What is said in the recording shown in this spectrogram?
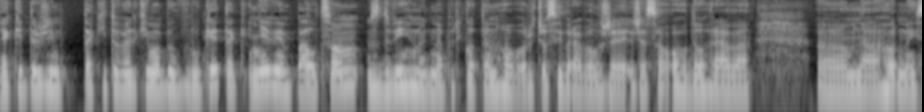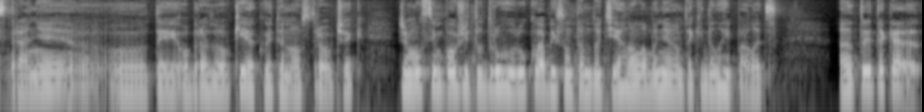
ja keď držím takýto veľký mobil v ruke, tak neviem palcom zdvihnúť napríklad ten hovor, čo si vravel, že, že sa odohráva um, na hornej strane uh, tej obrazovky, ako je ten ostrovček. Že musím použiť tú druhú ruku, aby som tam dotiahla, lebo nemám taký dlhý palec. A to je taká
